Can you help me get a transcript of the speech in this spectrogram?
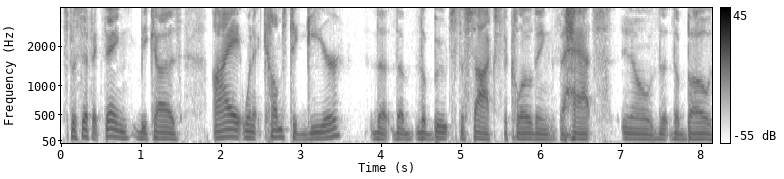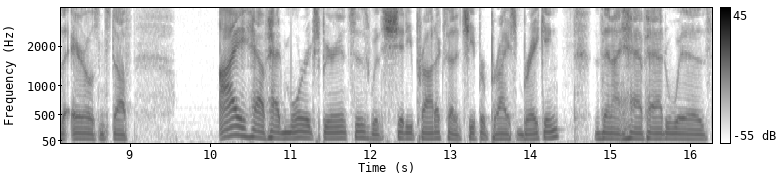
specific thing because I, when it comes to gear, the the the boots, the socks, the clothing, the hats, you know, the the bow, the arrows, and stuff. I have had more experiences with shitty products at a cheaper price breaking than I have had with,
